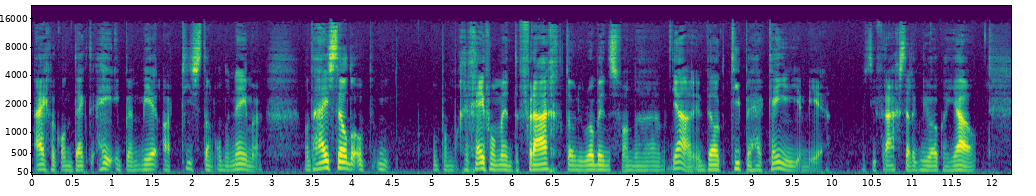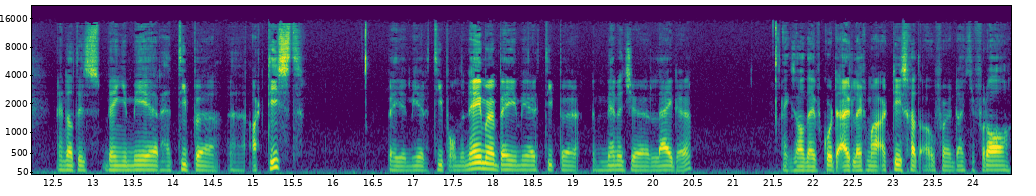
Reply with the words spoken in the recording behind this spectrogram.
eigenlijk ontdekte: hé, hey, ik ben meer artiest dan ondernemer. Want hij stelde op, op een gegeven moment de vraag, Tony Robbins, van uh, ja, in welk type herken je je meer? Dus die vraag stel ik nu ook aan jou. En dat is, ben je meer het type uh, artiest? Ben je meer het type ondernemer? Ben je meer het type manager, leider? Ik zal het even kort uitleggen, maar artiest gaat over dat je vooral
